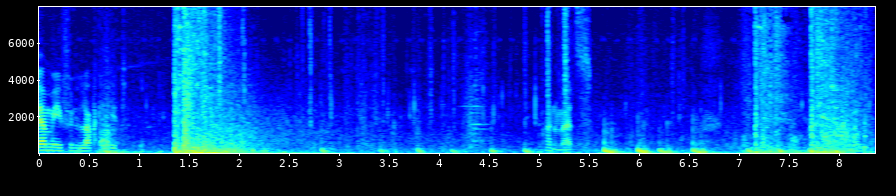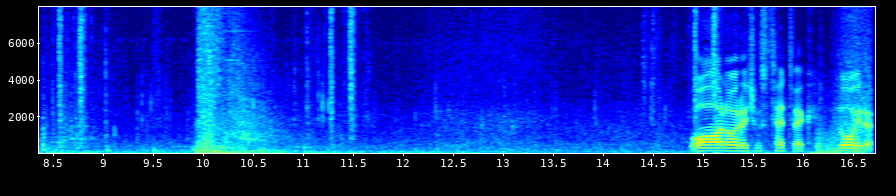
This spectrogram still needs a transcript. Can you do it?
Der mir für den Lucky Hit? Keine Metz. Boah, Leute, ich muss fett weg. Leute.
